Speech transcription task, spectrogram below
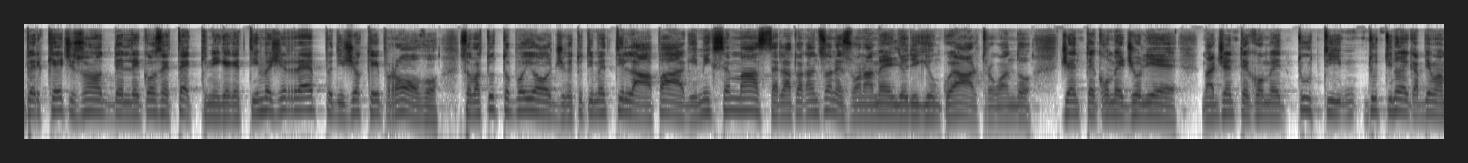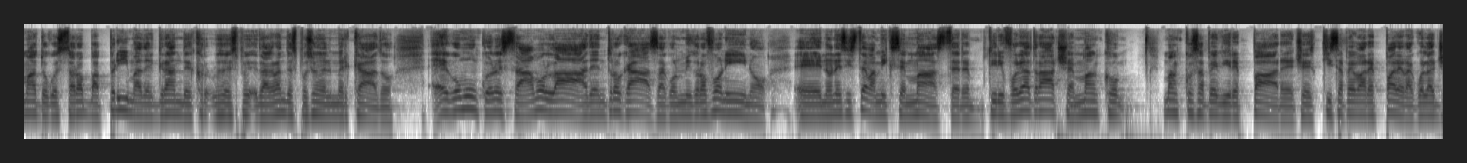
perché ci sono delle cose tecniche che ti invece il rap dici ok provo, soprattutto poi oggi che tu ti metti là, paghi, mix e master, la tua canzone suona meglio di chiunque altro, quando gente come Joliet, ma gente come tutti, tutti noi che abbiamo amato questa roba prima del grande, della grande esplosione del mercato, e comunque noi stavamo là dentro casa col microfonino e non esisteva mix e master, tiri fuori la traccia e manco, manco sapevi reppare, cioè chi sapeva reppare era quella gente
